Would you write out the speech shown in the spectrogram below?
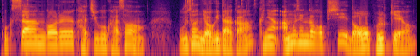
복사한 거를 가지고 가서 우선 여기다가 그냥 아무 생각 없이 넣어 볼게요.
